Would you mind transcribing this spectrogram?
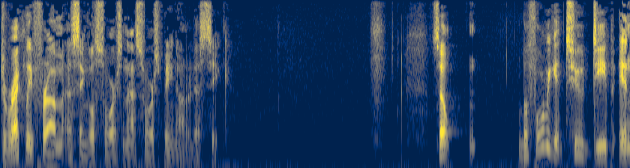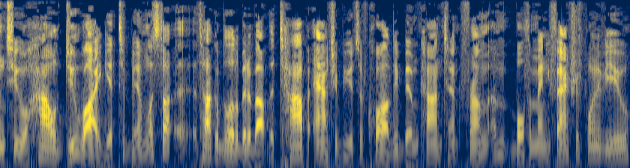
directly from a single source, and that source being Autodesk Seek. So before we get too deep into how do I get to BIM, let's talk, talk a little bit about the top attributes of quality BIM content from a, both a manufacturer's point of view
